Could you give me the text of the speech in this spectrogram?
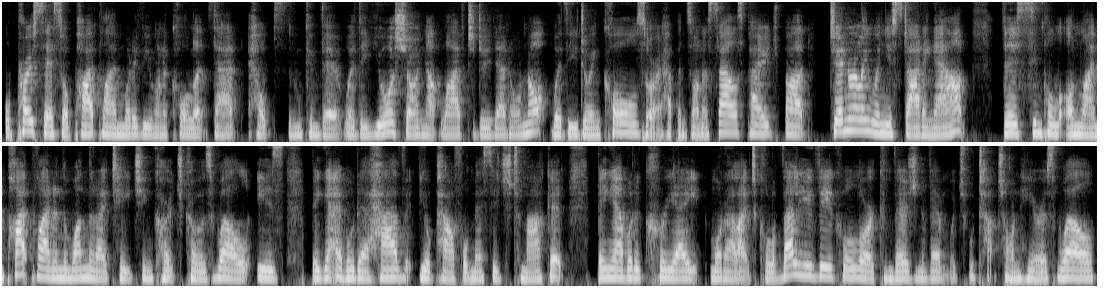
or process or pipeline, whatever you want to call it, that helps them convert, whether you're showing up live to do that or not, whether you're doing calls or it happens on a sales page. But Generally, when you're starting out, the simple online pipeline and the one that I teach in Coach Co as well is being able to have your powerful message to market, being able to create what I like to call a value vehicle or a conversion event, which we'll touch on here as well,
